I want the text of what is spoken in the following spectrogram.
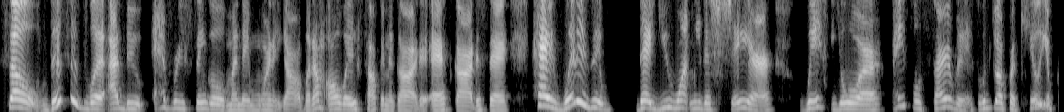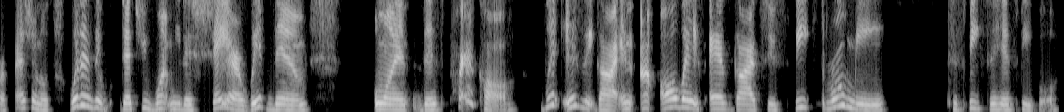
So, this is what I do every single Monday morning, y'all. But I'm always talking to God to ask God to say, Hey, what is it that you want me to share with your faithful servants, with your peculiar professionals? What is it that you want me to share with them on this prayer call? what is it, God? And I always ask God to speak through me to speak to his people.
